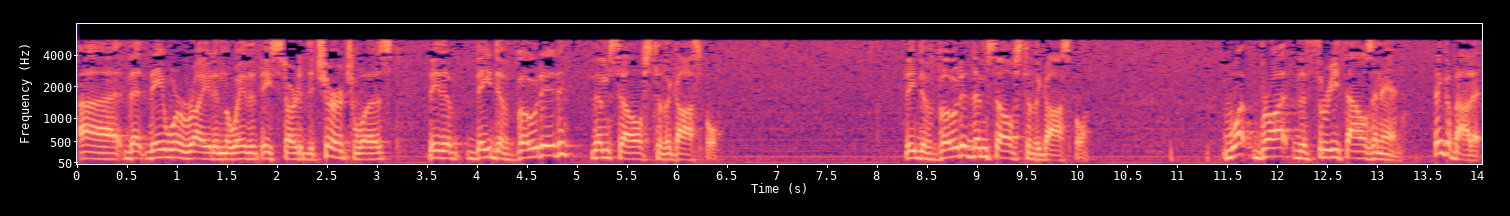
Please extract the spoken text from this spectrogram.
uh, that they were right in the way that they started the church was they, de- they devoted themselves to the gospel. They devoted themselves to the gospel. What brought the 3,000 in? Think about it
